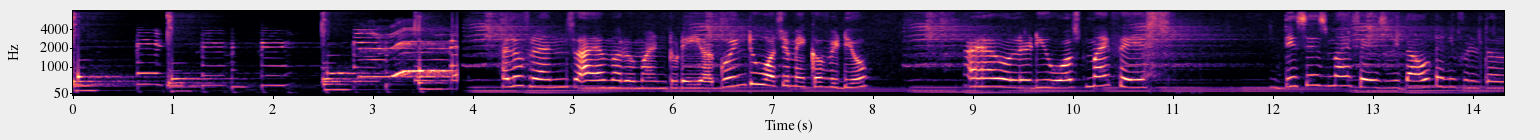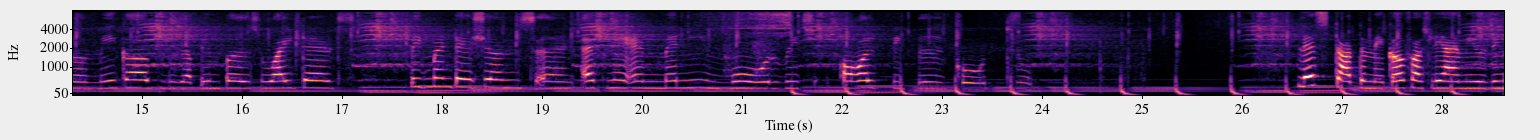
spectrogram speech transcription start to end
Hello friends, I am Aroma and today you are going to watch a makeup video. I have already washed my face. This is my face without any filter or makeup. These are pimples, whiteheads, pigmentations and acne and many more which all people go through. Let's start the makeup. Firstly, I am using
